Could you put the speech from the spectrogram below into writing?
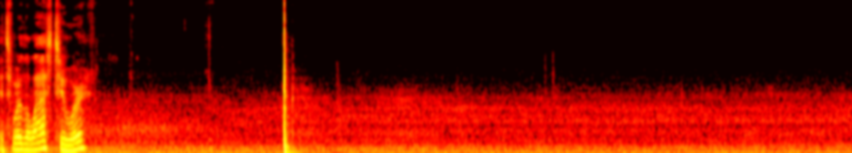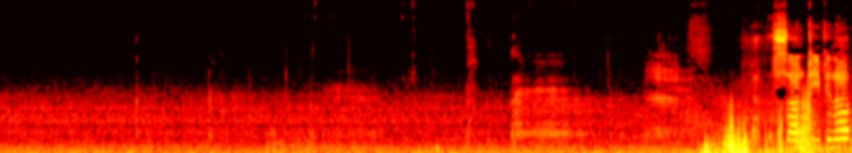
It's where the last two were. Sun peeping up.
